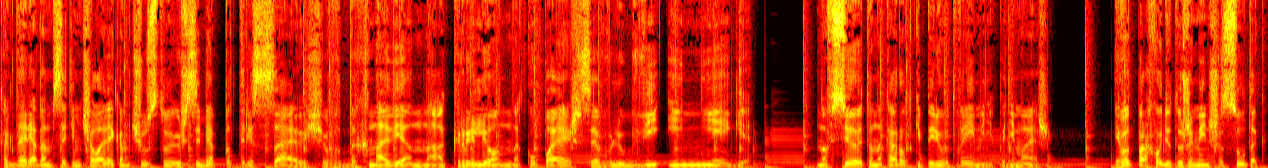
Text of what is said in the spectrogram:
Когда рядом с этим человеком чувствуешь себя потрясающе, вдохновенно, окрыленно, купаешься в любви и неге. Но все это на короткий период времени, понимаешь? И вот проходит уже меньше суток,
